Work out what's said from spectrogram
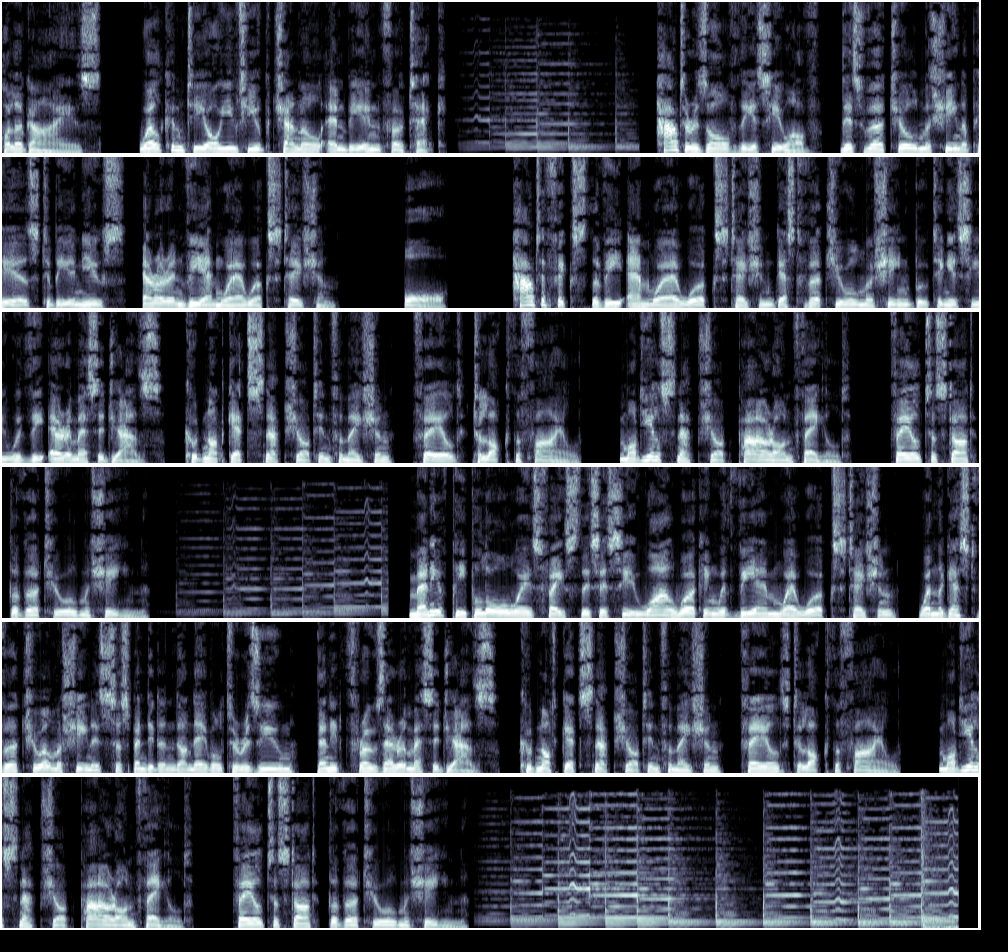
Hello guys. Welcome to your YouTube channel NB Infotech. How to resolve the issue of, this virtual machine appears to be in use, error in VMware Workstation. Or, how to fix the VMware Workstation guest virtual machine booting issue with the error message as, could not get snapshot information, failed to lock the file. Module snapshot power on failed. Failed to start the virtual machine. Many of people always face this issue while working with VMware Workstation, when the guest virtual machine is suspended and unable to resume, then it throws error message as, could not get snapshot information, failed to lock the file. Module snapshot power on failed. Failed to start the virtual machine.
